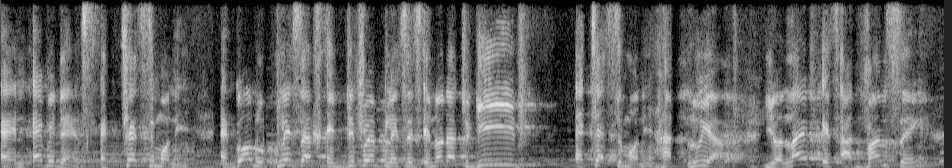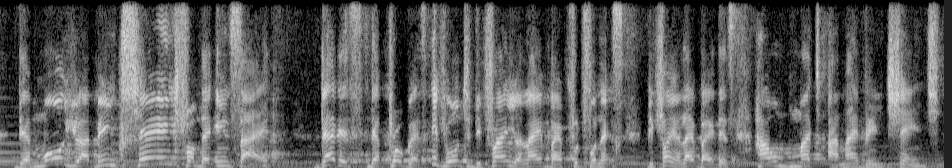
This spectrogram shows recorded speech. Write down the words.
an evidence, a testimony. And God will place us in different places in order to give a testimony. Hallelujah. Your life is advancing the more you are being changed from the inside. That is the progress. If you want to define your life by fruitfulness, define your life by this. How much am I being changed?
